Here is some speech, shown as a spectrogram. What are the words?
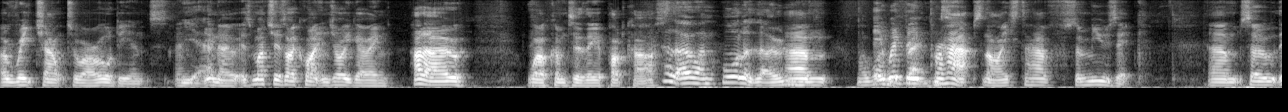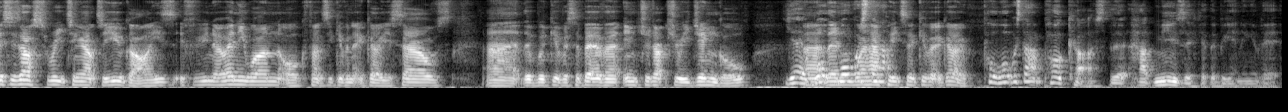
a reach out to our audience. And, Yeah. you know, as much as I quite enjoy going, hello, welcome to the podcast, Hello, I'm all alone. um, it would friend. be perhaps nice to have some music. Um, so this is us reaching out to you guys. If you know anyone or fancy giving it a go yourselves, uh, that would give us a bit of an introductory jingle, Yeah, uh, what, then what we're was happy that? to give it a go. Paul, what was that podcast that had music at the beginning of it?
